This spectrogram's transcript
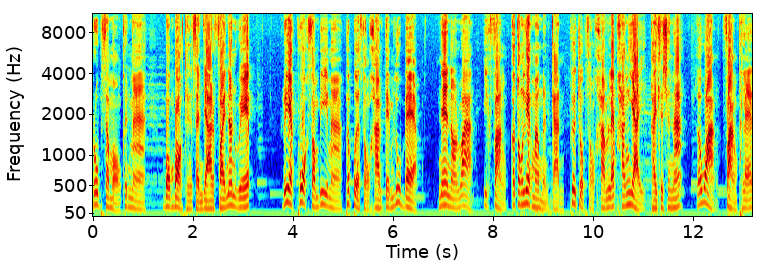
รูปสมองขึ้นมา บ่งบอกถึงสัญญาณไฟน a ลเวฟเรียกพวกซอมบี้มาเพื่อเปิดสงครามเต็มรูปแบบ แน่นอนว่า อีกฝั่งก็ต้องเรียกมาเหมือนกัน เพื่อจบสงครามแลบครั้งใหญ่ใครจะชนะ ระหว่างฝั่งแพลน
